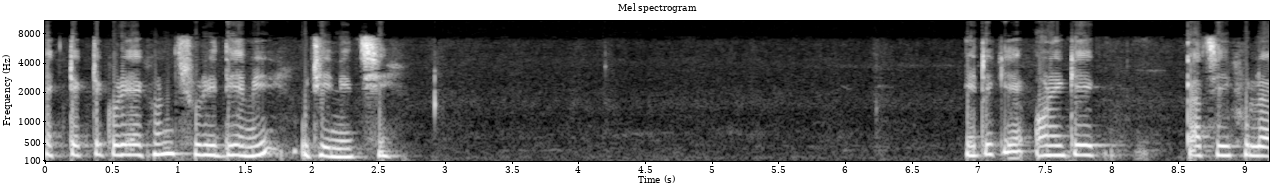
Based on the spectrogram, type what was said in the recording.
একটা একটা করে এখন ছুরি দিয়ে আমি উঠিয়ে নিচ্ছি। এটাকে অনেকে কাছে খোলা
